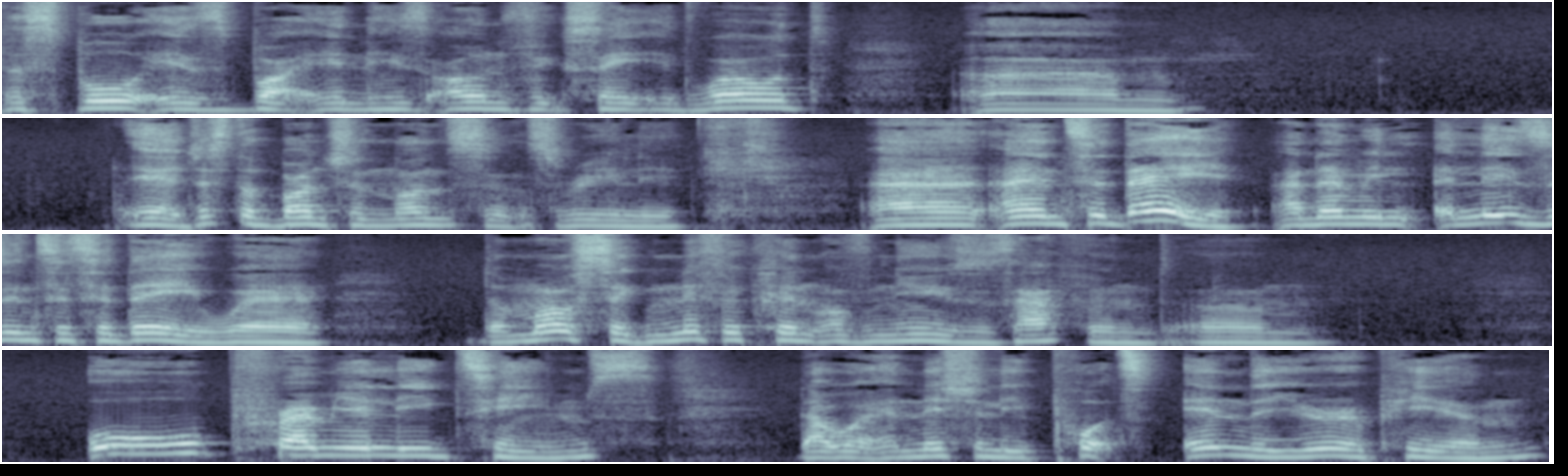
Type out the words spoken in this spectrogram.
the sport is, but in his own fixated world. Um, yeah, just a bunch of nonsense, really. And and today, and then we it leads into today where the most significant of news has happened. Um, all Premier League teams that were initially put in the European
